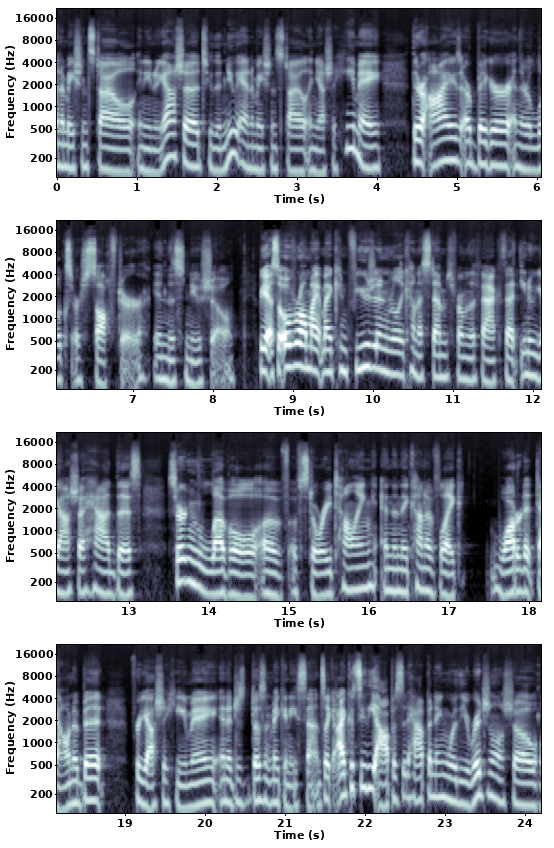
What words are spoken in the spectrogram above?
animation style in Inuyasha to the new animation style in Yashahime, their eyes are bigger and their looks are softer in this new show. But yeah, so overall, my, my confusion really kind of stems from the fact that Inuyasha had this certain level of, of storytelling, and then they kind of like watered it down a bit for Yashahime, and it just doesn't make any sense. Like, I could see the opposite happening where the original show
